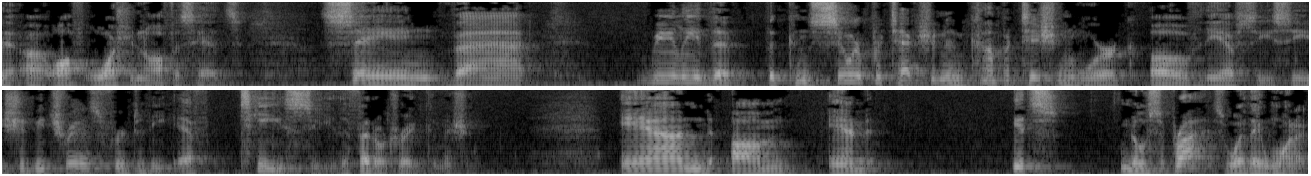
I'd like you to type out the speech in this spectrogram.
uh, off Washington office heads saying that really the, the consumer protection and competition work of the FCC should be transferred to the FTC, the Federal Trade Commission. And, um, and it's no surprise why they want it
